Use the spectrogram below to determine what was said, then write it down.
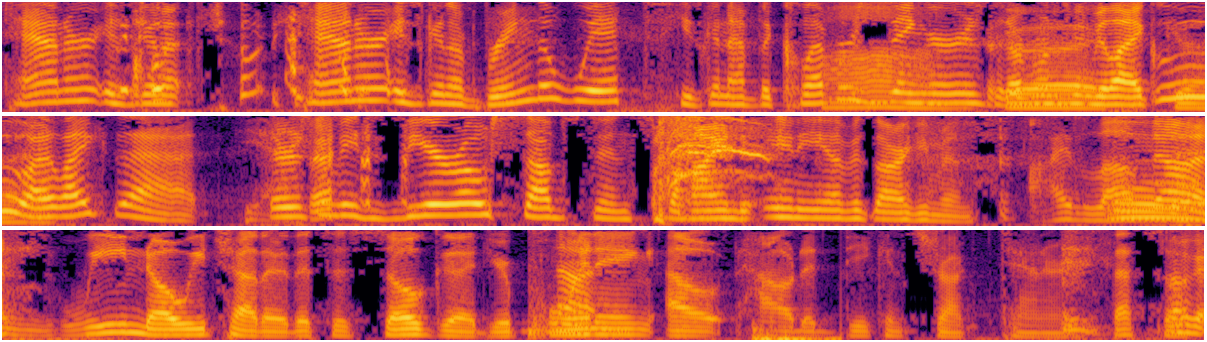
Tanner is gonna don't- Tanner is gonna bring the wit. He's gonna have the clever Ah, zingers, and everyone's gonna be like, "Ooh, good. I like that." There's gonna be zero substance behind any of his arguments. I love None. this. We know each other. This is so good. You're pointing out how to deconstruct Tanner. That's so Okay.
